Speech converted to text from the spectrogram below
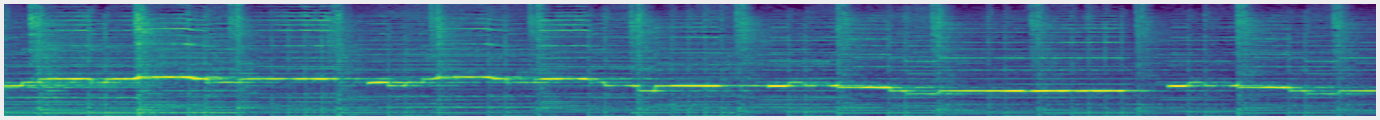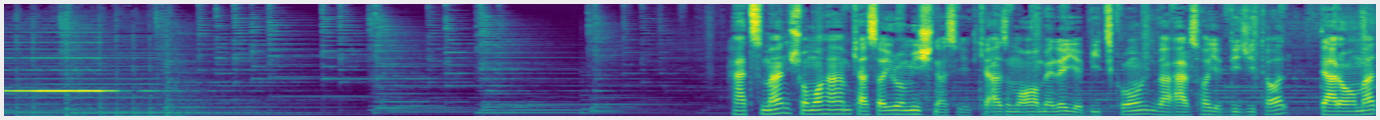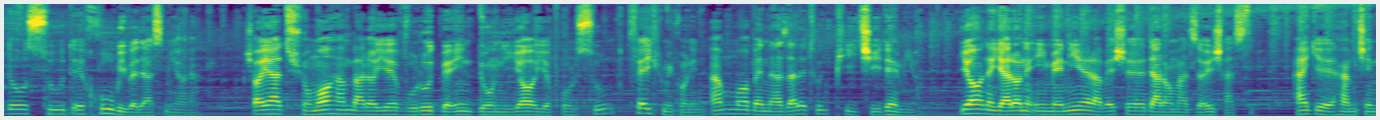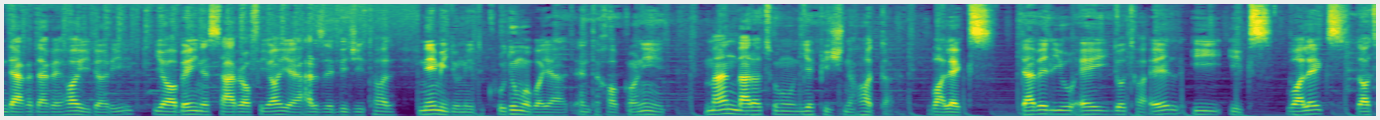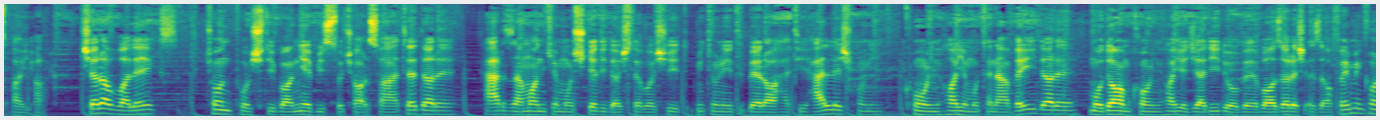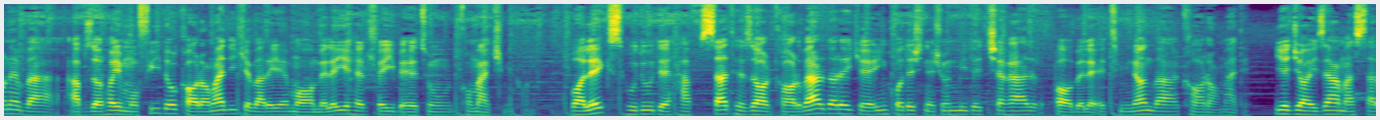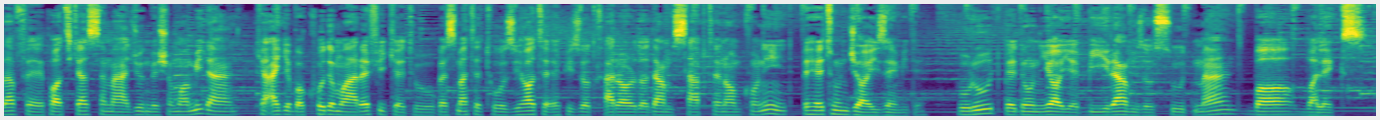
حتما شما هم کسایی رو می‌شناسید که از معامله بیت کوین و ارزهای دیجیتال درآمد و سود خوبی به دست میارن. شاید شما هم برای ورود به این دنیای پرسود فکر می‌کنین اما به نظرتون پیچیده میاد یا نگران ایمنی روش درآمدزاییش هستید. اگه همچین دقدقه هایی دارید یا بین صرافی های ارز دیجیتال نمی‌دونید کدوم رو باید انتخاب کنید من براتون یه پیشنهاد دارم والکس w a l e x. Walex.ir چرا والکس چون پشتیبانی 24 ساعته داره. هر زمان که مشکلی داشته باشید می‌تونید به راحتی حلش کنید. کوین های متنوعی داره. مدام کوین های جدید رو به بازارش اضافه می‌کنه و ابزارهای مفید و کارآمدی که برای معامله حرفه‌ای بهتون کمک می‌کنه. والکس حدود 700 هزار کاربر داره که این خودش نشون میده چقدر قابل اطمینان و کارآمده یه جایزه هم از طرف پادکست معجون به شما میدن که اگه با کد معرفی که تو قسمت توضیحات اپیزود قرار دادم ثبت نام کنید بهتون جایزه میده. ورود به دنیای بیرمز و سودمند با والکس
